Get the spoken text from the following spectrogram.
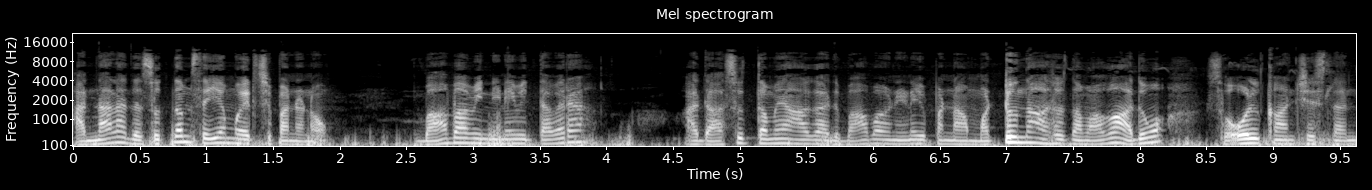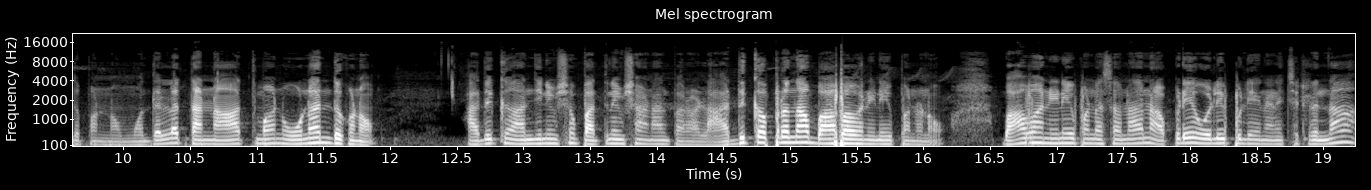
அதனால் அதை சுத்தம் செய்ய முயற்சி பண்ணணும். பாபாவின் நினைவை தவிர அது அசுத்தமே ஆகாது. பாபாவை நினைவு பண்ணால் மட்டும்தான் அசுத்தமாகும். அதுவும் சோல் கான்ஷியஸ்லேருந்து பண்ணணும் முதல்ல தன்னை ஆத்மான்னு உணர்ந்துக்கணும். அதுக்கு அஞ்சு நிமிஷம் பத்து நிமிஷம் ஆனாலும் பரவாயில்ல. அதுக்கப்புறம் தான் பாபாவை நினைவு பண்ணணும். பாபா நினைவு பண்ண சொன்னார்னு அப்படியே ஒளிப்புள்ளியை நினச்சிட்டு இருந்தால்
